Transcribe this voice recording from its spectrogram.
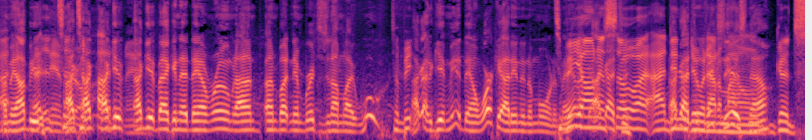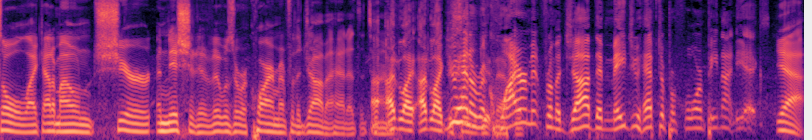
I mean, I'll be. It's I, a- I, I get. man. I get back in that damn room and I un, unbutton them britches, and I'm like, "Woo! To be- I got to get me a damn workout in in the morning." To man. be I- I honest, got though, to- I, I didn't do it out of my own now. good soul, like out of my own sheer initiative. It was a requirement for the job I had at the time. I, would like. I'd like. To You see had a getting after it. requirement from a job that made you have to perform P90X. yeah,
